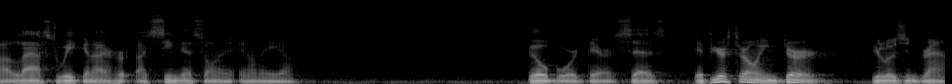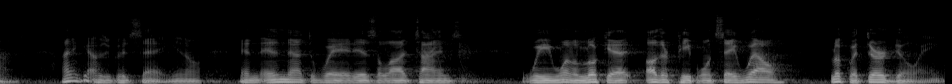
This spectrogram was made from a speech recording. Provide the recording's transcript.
uh, last week, and I heard I seen this on a on a uh, billboard. There it says, "If you're throwing dirt, you're losing ground." I think that was a good saying, you know. And isn't that the way it is? A lot of times, we want to look at other people and say, "Well, look what they're doing."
